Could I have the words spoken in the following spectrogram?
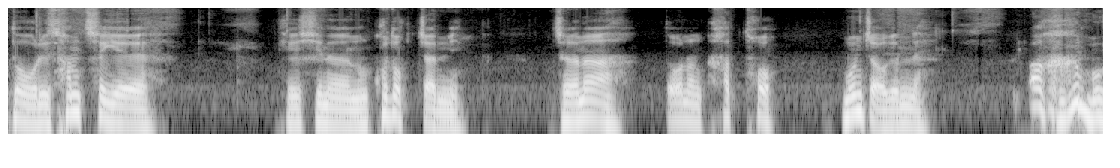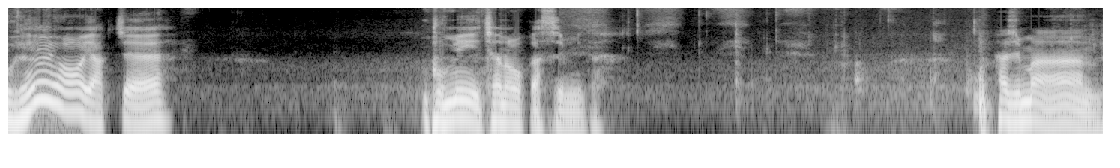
또 우리 삼척에 계시는 구독자님 전화 또는 카톡 문자 오겠네. 아 그거 뭐예요 약재? 분명히 전화 올 것 같습니다. 하지만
